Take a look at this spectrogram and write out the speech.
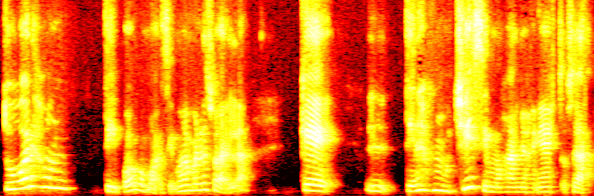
tú eres un tipo, como decimos en Venezuela, que tienes muchísimos años en esto, o sea,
